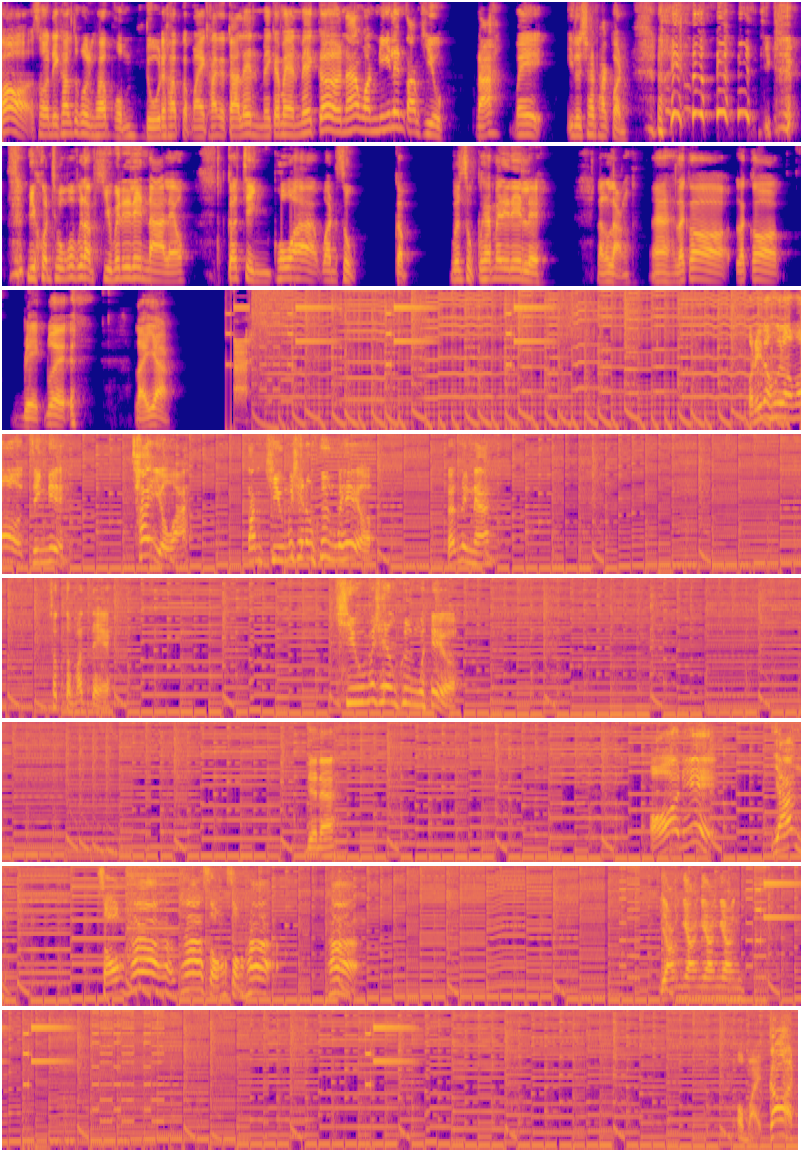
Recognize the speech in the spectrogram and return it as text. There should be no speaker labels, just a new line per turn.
ก็สวัสดีครับทุกคนครับ ผมดูนะครับกับไมค์ค้างกับการเล่น Mega Man Maker นะ วันนี้เล่นตามคิว นะ ไม่อิลูชันพักก่อน มีคนชมว่าตามคิวไม่ได้เล่นนานแล้ว ก็จริงเพราะว่าวันศุกร์กับวันศุกร์แทบไม่ได้เล่นเลย หลังๆอ่าแล้วก็แล้วก็เบรกด้วย หลายอย่างอะวันนี้ต้องพึ่ง normal จริงดิใช่เหรอวะตามคิวไม่ใช่ต้องพึ่งไม่ใช่เหรอแป๊บนึงนะ ちょっと待ってคิวไม่ใช่ต้องพึ่งไม่ใช่เหรอ เดี๋ยวนะ อ๋อ นี่ ยังสองห้าห้าสองสองห้าห้ายังยังยังยัง อ้ my god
